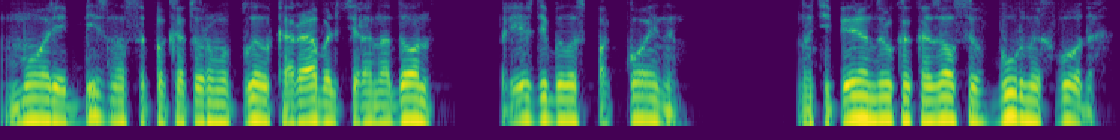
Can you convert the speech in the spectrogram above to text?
Море бизнеса, по которому плыл корабль «Птеранодон», прежде было спокойным, но теперь он вдруг оказался в бурных водах.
